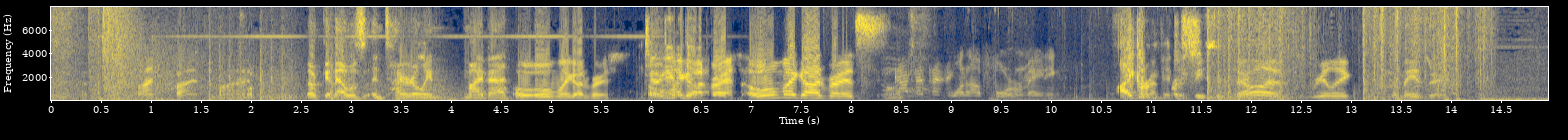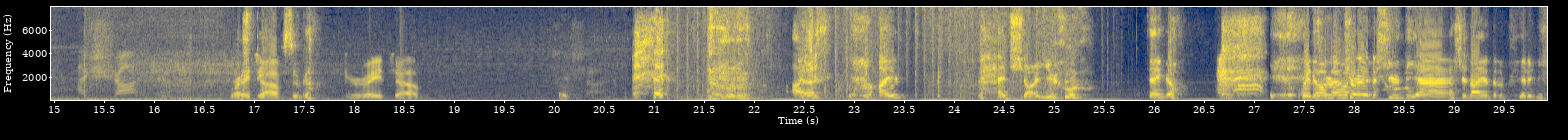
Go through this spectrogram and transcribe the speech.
Fine, fine, fine. Okay, that was entirely my bad. Oh my god, Bryce. Oh my again. god, Bryce. Oh my god, Bryce. One OpFor remaining. I got First rampages. piece That was really amazing. I shot him. Rest Great job. Suga. Great job. I just, I headshot you, Tango. Wait, Wait, no, we were was, trying to shoot the ash, and I ended up hitting you.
